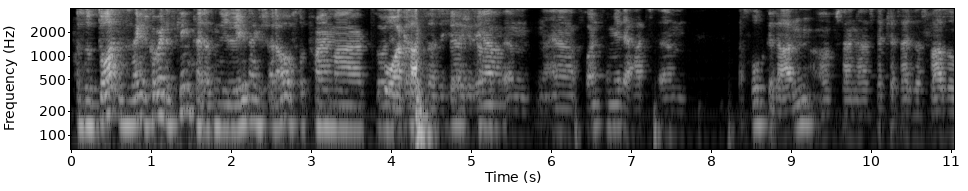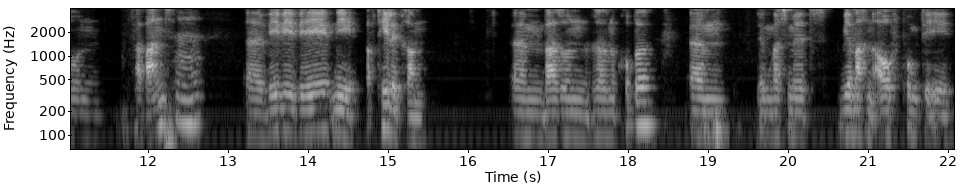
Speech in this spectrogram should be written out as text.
also dort ist es eigentlich komplett das Gegenteil, da sind die Läden eigentlich alle auf, so Primark, so. Boah, krass, was ich gesehen habe. Ähm, einer Freund von mir, der hat ähm, was hochgeladen auf seiner Snapchat-Seite. Das war so ein Verband, Mhm. äh, www, nee, auf Telegram. Ähm, war, so ein, war so eine Gruppe, ähm, irgendwas mit wir machen auf.de.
